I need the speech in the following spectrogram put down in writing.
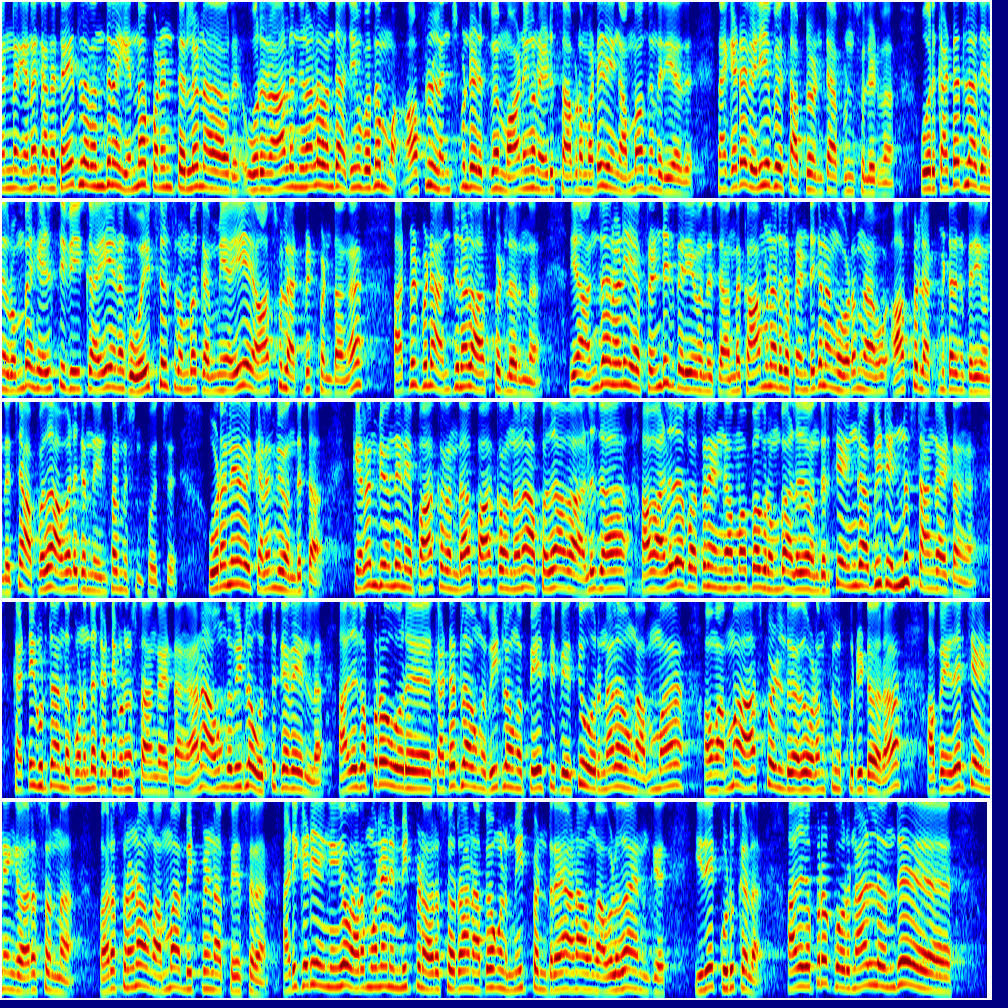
என்ன எனக்கு அந்த டயத்தில் வந்து நான் என்ன பண்ணேன்னு தெரியல. நான் ஒரு ஒரு நாலஞ்சு நாளாக வந்து அதிகமாக பார்த்தா ஆஃப்டர்நூன் லஞ்ச் பண்ணிட்டு எடுத்துப்பேன். மார்னிங்கும் நைட்டு சாப்பிட மாட்டேன். இது எங்கள் அம்மாவுக்கும் தெரியாது. நான் கேட்டால் வெளியே போய் சாப்பிட்டு வந்துட்டேன் அப்படின்னு சொல்லிடுவேன். ஒரு கட்டத்தில் அது எனக்கு ரொம்ப ஹெல்த் வீக் ஆகி எனக்கு ஒயிட் செல்ஸ் ரொம்ப கம்மியாகி ஹாஸ்பிட்டல் அட்மிட் பண்ணிட்டாங்க. அட்மிட் பண்ணி அஞ்சு நாள் ஹாஸ்பிட்டலில் இருந்தேன். அஞ்சாம் நாள் என் ஃப்ரெண்டுக்கு தெரிய வந்துச்சு. அந்த காமனாக இருக்க ஃப்ரெண்டுக்கு நாங்கள் உடம்பு ஹாஸ்பிட்டல் அட்மிட் ஆக தெரிய வந்துச்சு. அப்போ தான் அவளுக்கு அந்த இன்ஃபர்மேஷன் போச்சு. உடனே அவள் கிளம்பி வந்துட்டா. கிளம்பி வந்து என்னை பார்க்க வந்தா. பார்க்க வந்தானோ அப்போ தான் அவள் அழுதா. அவள் அழுத பார்த்தோன்னா எங்கள் அம்மா அப்பாவுக்கு ரொம்ப அழுக வந்துருச்சு. எங்கள் வீட்டு இன்னும் ஸ்ட்ராங் ஆகிட்டாங்க கட்டி கொடுத்தா அந்த பொண்ணு தான் கட்டி கொடுத்து ஸ்ட்ராங் ஆகிட்டாங்க ஆனால் அவங்க வீட்டில் ஒத்துக்கவே இல்லை. அதுக்கப்புறம் ஒரு கட்டத்தில் அவங்க வீட்டில் அவங்க பேசி பேசி ஒரு நாள் அவங்க அம்மா அவங்க அம்மா ஹாஸ்பிட்டலுக்கு அது உடம்பு சொல்லி கூட்டிகிட்டு வரா. அப்போ எதிர்த்து என்ன இங்கே வர சொன்னான் வர சொன்னா அவங்க அம்மா மீட் பண்ணி நான் பேசுகிறேன் அடிக்கடி எங்கெங்கோ வரும்போது என்னை மீட் பண்ண வர சொல்கிறான் நான் போய் உங்களை மீட் பண்ணுறேன் ஆனால் அவங்க அவ்வளோதான் எனக்கு இதே கொடுக்கல. அதுக்கப்புறம் ஒரு நாள் வந்து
